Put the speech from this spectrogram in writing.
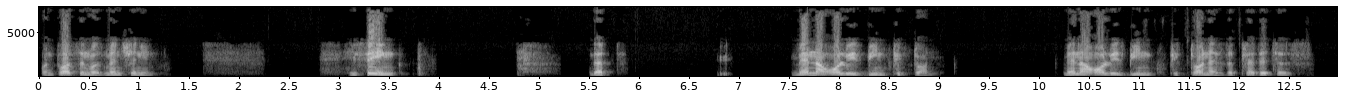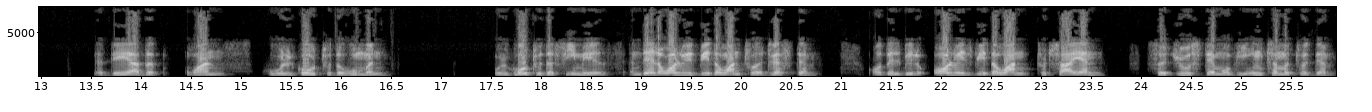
One person was mentioning. He's saying that men are always being picked on. Men are always being picked on as the predators. That they are the ones who will go to the woman will go to the females and they'll always be the one to address them. Or they'll be, always be the one to try and seduce them or be intimate with them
